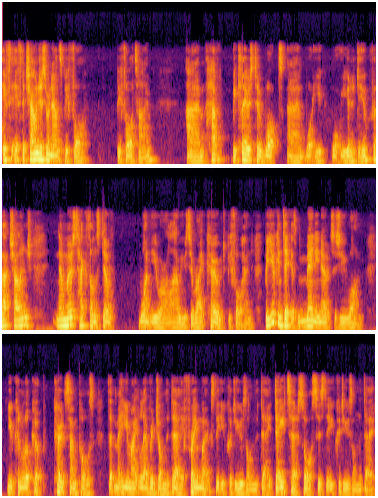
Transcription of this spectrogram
if if the challenges are announced before, before time. Um, have be clear as to what um, what you what you're going to do for that challenge. Now, most hackathons don't want you or allow you to write code beforehand, but you can take as many notes as you want. You can look up code samples that may, you might leverage on the day, frameworks that you could use on the day, data sources that you could use on the day.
